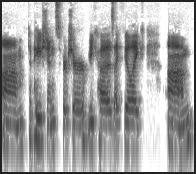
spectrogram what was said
um, to patients for sure because I feel like um,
